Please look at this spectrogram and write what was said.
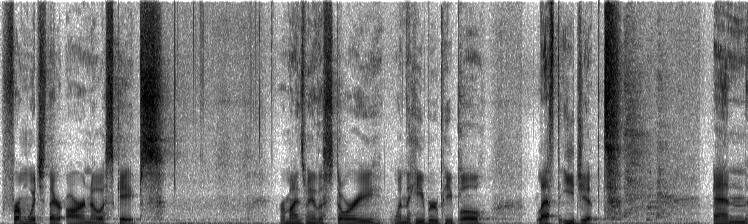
from which there are no escapes. Reminds me of the story when the Hebrew people left Egypt and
